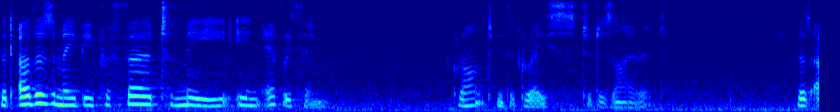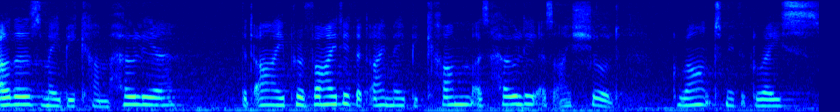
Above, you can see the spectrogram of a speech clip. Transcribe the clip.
That others may be preferred to me in everything. Grant me the grace to desire it. That others may become holier that I, provided that I may become as holy as I should, grant me the grace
